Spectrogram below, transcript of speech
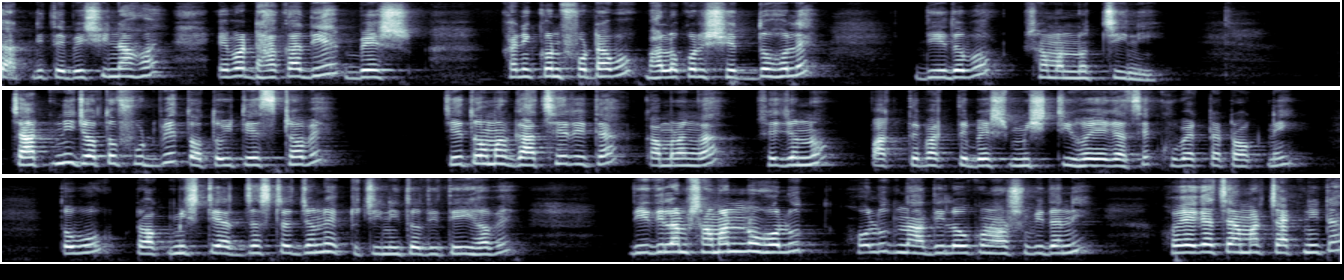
চাটনিতে বেশি না হয়। এবার ঢাকা দিয়ে বেশ খানিকক্ষণ ফোটাবো। ভালো করে সেদ্ধ হলে দিয়ে দেবো সামান্য চিনি। চাটনি যত ফুটবে ততই টেস্ট হবে। যেহেতু আমার গাছের এটা কামরাঙ্গা সেই জন্য পাকতে পাকতে বেশ মিষ্টি হয়ে গেছে, খুব একটা টক নেই। তবু টক মিষ্টি অ্যাডজাস্টের জন্য একটু চিনি তো দিতেই হবে। দিয়ে দিলাম সামান্য হলুদ। হলুদ না দিলেও কোনো অসুবিধা নেই। হয়ে গেছে আমার চাটনিটা।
